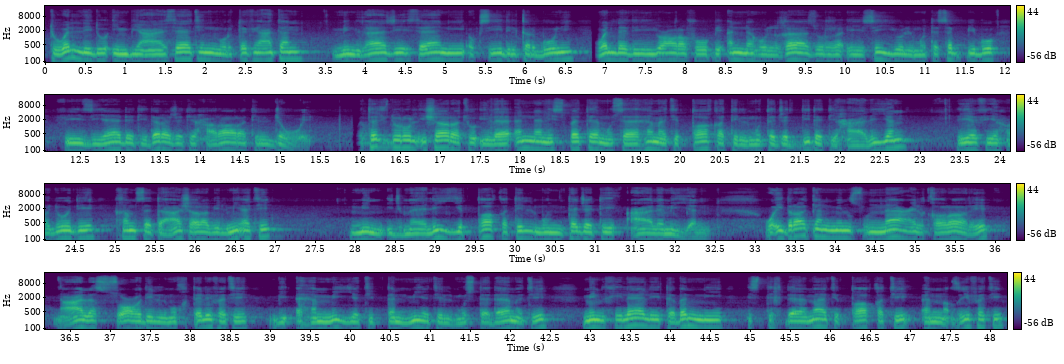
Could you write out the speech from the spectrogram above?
تولد انبعاثات مرتفعة من غاز ثاني أكسيد الكربون والذي يعرف بأنه الغاز الرئيسي المتسبب في زيادة درجة حرارة الجو. وتجدر الإشارة إلى أن نسبة مساهمة الطاقة المتجددة حاليا هي في حدود خمسة عشر بالمئة من إجمالي الطاقة المنتجة عالميا. وإدراكا من صناع القرار على الصعد المختلفة بأهمية التنمية المستدامة من خلال تبني استخدامات الطاقة النظيفة.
